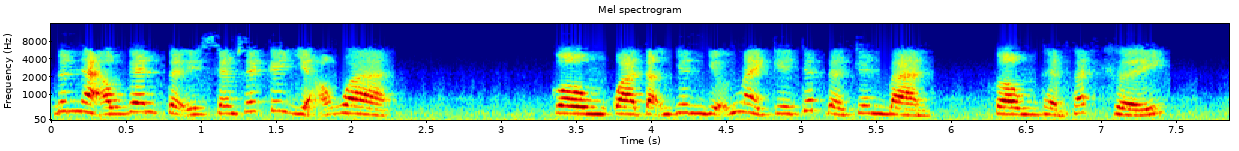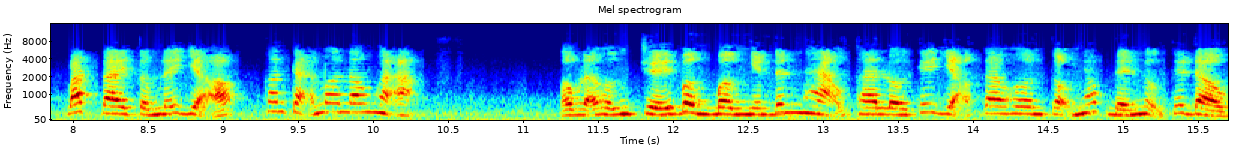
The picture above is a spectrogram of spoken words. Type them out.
Đinh hạo ghen tị xem xét cái giỏ quà. Cùng quà tặng dinh dưỡng này kia chất đầy trên bàn, không thèm khách khí. Bắt tay tụm lấy giỏ, con cảm ơn ông ạ. Ông lão hứng trí bần bần nhìn đinh hạo tha lôi cái giỏ cao hơn cậu nhóc đến nửa cái đầu.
